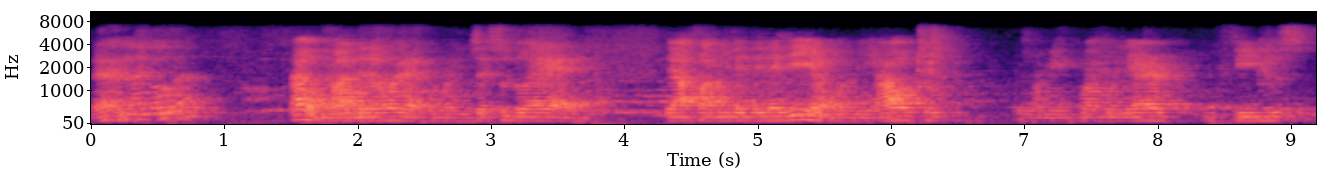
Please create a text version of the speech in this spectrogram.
né? É, Não é tipo, igual, né? Ah, o padrão é, como a gente já estudou, é, é a família dele ali, é um homem alto, um homem com uma mulher, com filhos,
